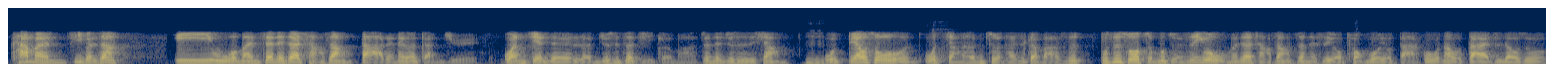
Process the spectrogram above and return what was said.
他们基本上以我们真的在场上打的那个感觉，关键的人就是这几个嘛，真的就是像、嗯、我不要说我我讲的很准还是干嘛，是不是说准不准？是因为我们在场上真的是有碰过有打过，那我大概知道说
